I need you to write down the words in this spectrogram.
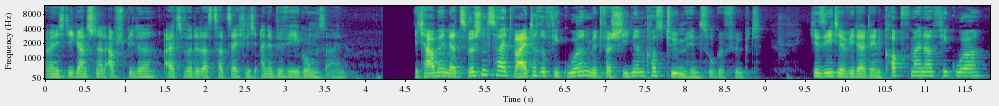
wenn ich die ganz schnell abspiele, als würde das tatsächlich eine Bewegung sein. Ich habe in der Zwischenzeit weitere Figuren mit verschiedenen Kostümen hinzugefügt. Hier seht ihr wieder den Kopf meiner Figur,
